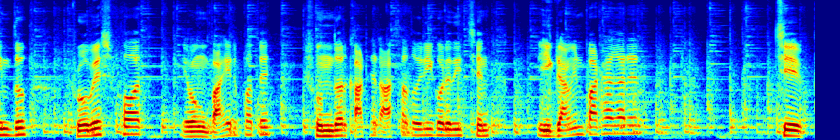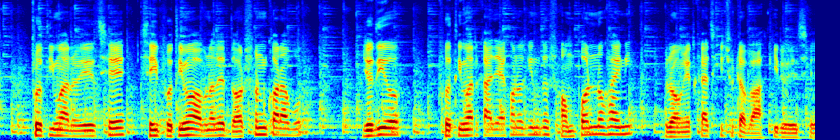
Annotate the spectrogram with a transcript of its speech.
কিন্তু প্রবেশ পথ এবং বাহির পথে সুন্দর কাঠের রাস্তা তৈরি করে দিচ্ছেন। এই গ্রামীণ পাঠাগারের যে প্রতিমা রয়েছে, সেই প্রতিমা আপনাদের দর্শন করাবো। যদিও প্রতিমার কাজ এখনও কিন্তু সম্পন্ন হয়নি, রঙের কাজ কিছুটা বাকি রয়েছে।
